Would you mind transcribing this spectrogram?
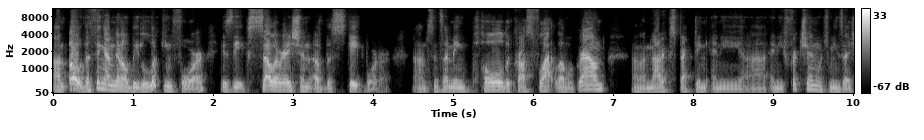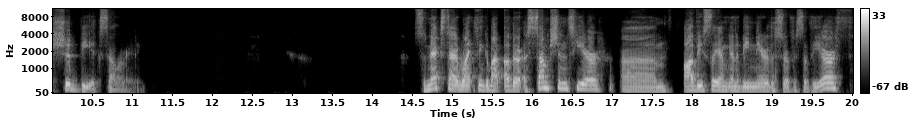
Um, oh, the thing I'm going to be looking for is the acceleration of the skateboarder. Um, since I'm being pulled across flat level ground, um, I'm not expecting any, uh, any friction, which means I should be accelerating. So next I might think about other assumptions here. Um, obviously, I'm going to be near the surface of the earth.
